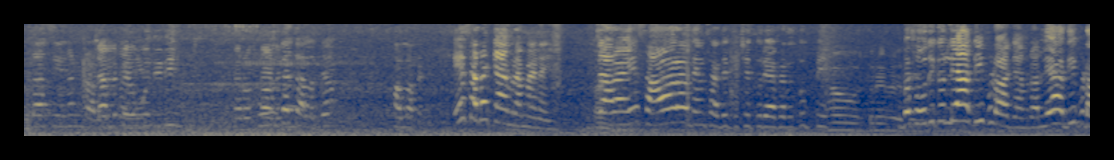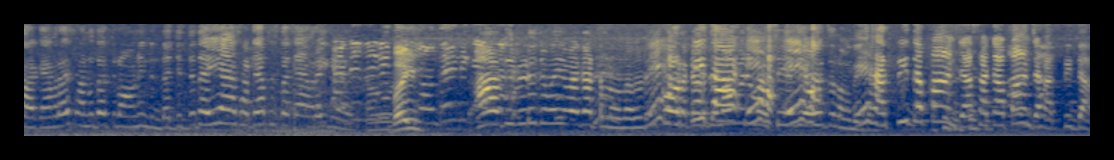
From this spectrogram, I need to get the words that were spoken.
ਤਾਂ ਅਸੀਂ ਇਹਨਾਂ ਨੂੰ ਚੱਲ ਪਿਓ ਦੀਦੀ ਕਰੋ ਤਾਂ ਚੱਲ ਪਿਆ ਹਲਾ ਇਹ ਸਾਡਾ ਕੈਮਰਾਮੈਨ ਹੈ ਜੀ। ਵਿਚਾਰਾ ਇਹ ਸਾਰਾ ਦਿਨ ਸਾਡੇ ਪਿੱਛੇ ਤੁਰਿਆ ਫਿਰਦਾ ਧੁੱਪੇ। ਬਸ ਉਹਦੀ ਕੋਲ ਲਿਆ ਦੀ ਫੜਾ ਕੈਮਰਾ ਲਿਆ ਦੀ ਫੜਾ ਕੈਮਰਾ ਇਹ ਸਾਨੂੰ ਤਾਂ ਚਲਾਉਣ ਨਹੀਂ ਦਿੰਦਾ। ਜਿੱਦ ਦਾ ਇਹ ਆ ਸਾਡੇ ਹੱਥ 'ਚ ਤਾਂ ਕੈਮਰਾ ਹੀ ਨਹੀਂ ਹੈ ਬਾਈ ਆਪਦੀ ਵੀਡੀਓ 'ਚ ਬਈ ਮੈਂ ਘੱਟ ਲਾਉਣਾ ਥੋੜੀ ਇਹ ਹਰਪ੍ਰੀਤ ਦਾ ਇਹ- ਇਹ ਹਰ- ਇਹ ਹਰਪ੍ਰੀਤ ਦਾ ਭਾਂਜਾ ਸਕਾ ਭਾਂਜਾ ਹਰਪ੍ਰੀਤ ਦਾ।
